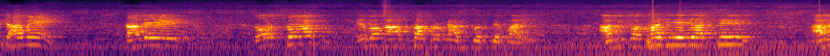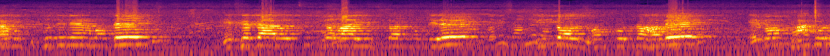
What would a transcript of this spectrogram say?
ধামে তাদের দর্শন এবং আস্থা প্রকাশ করতে পারে। আমি কথা দিয়ে যাচ্ছি আগামী কিছুদিনের মধ্যে নিজেদার ঐতিহ্যবাহী ইস্কন মন্দিরে শীতল সম্পূর্ণ হবে এবং ঠাকুর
